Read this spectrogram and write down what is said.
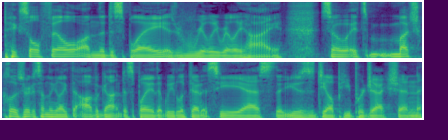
pixel fill on the display is really really high. So it's much closer to something like the Avegant display that we looked at at CES that uses DLP projection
